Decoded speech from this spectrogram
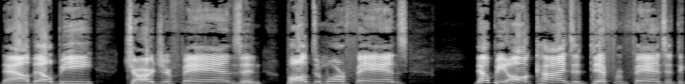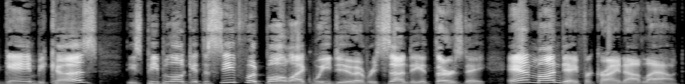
Now there'll be Charger fans and Baltimore fans. There'll be all kinds of different fans at the game because these people don't get to see football like we do every Sunday and Thursday and Monday for crying out loud.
